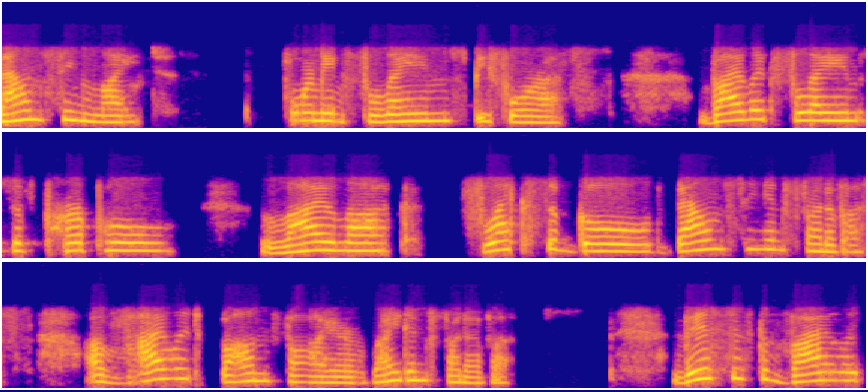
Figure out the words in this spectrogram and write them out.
bouncing light forming flames before us. Violet flames of purple, lilac, flecks of gold bouncing in front of us, a violet bonfire right in front of us. This is the violet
